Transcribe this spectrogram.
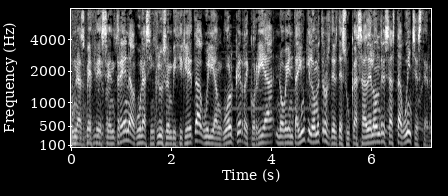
Unas veces en tren, algunas incluso en bicicleta, William Walker recorría 91 kilómetros desde su casa de Londres hasta Winchester.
